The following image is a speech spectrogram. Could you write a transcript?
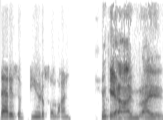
that is a beautiful one. Yeah, I'm. I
